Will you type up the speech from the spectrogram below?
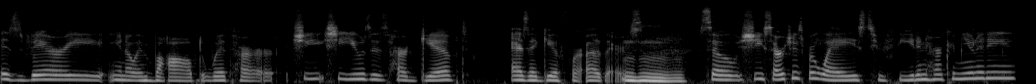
is very, you know, involved with her. She she uses her gift as a gift for others. Mm-hmm. So she searches for ways to feed in her community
